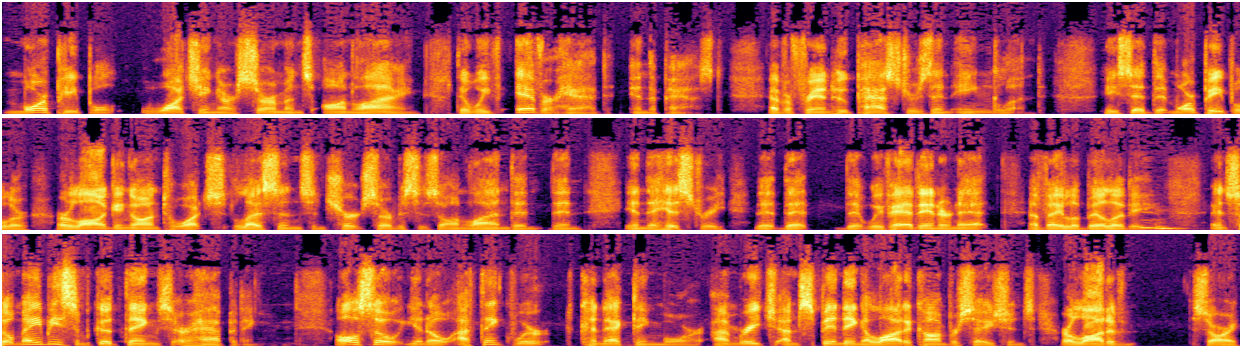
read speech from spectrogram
more people watching our sermons online than we've ever had in the past. I have a friend who pastors in England. He said that more people are, are logging on to watch lessons and church services online than, than in the history that, that that we've had internet availability. Mm-hmm. And so maybe some good things are happening. Also, you know, I think we're connecting more. I'm reach I'm spending a lot of conversations or a lot of sorry,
